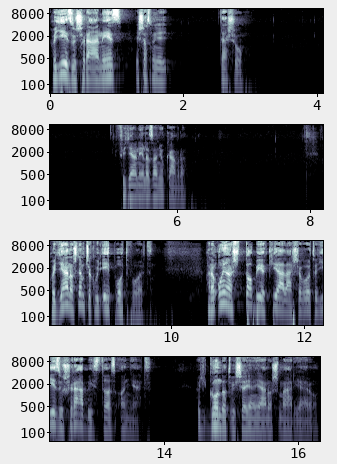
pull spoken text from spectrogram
hogy Jézus ránéz, és azt mondja, hogy tesó, figyelnél az anyukámra? Hogy János nem csak úgy épp ott volt, hanem olyan stabil kiállása volt, hogy Jézus rábízta az anyját, hogy gondot viseljen János Máriáról.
